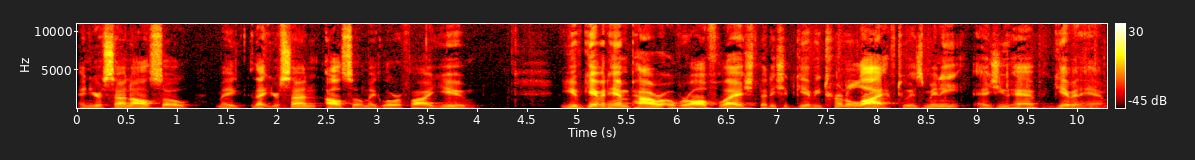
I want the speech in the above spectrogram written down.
and your Son also may, that your Son also may glorify you. You've given him power over all flesh, that he should give eternal life to as many as you have given him.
